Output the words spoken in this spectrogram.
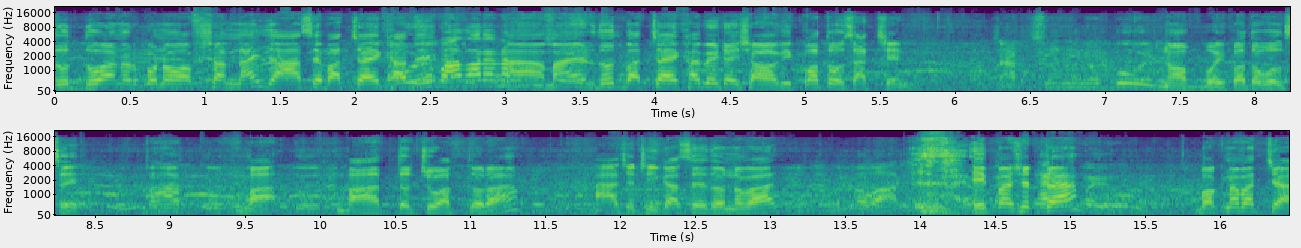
দুধ দোয়ানোর কোনো অপশান নাই যা আছে বাচ্চায় খাবে। হ্যাঁ, মায়ের দুধ বাচ্চায় খাবে এটাই স্বাভাবিক। কত চাচ্ছেন? নব্বই। কত বলছে? বাহাত্তর চুয়াত্তর হ্যাঁ? আচ্ছা ঠিক আছে ধন্যবাদ। এই পাশেরটা? বকনা বাচ্চা।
